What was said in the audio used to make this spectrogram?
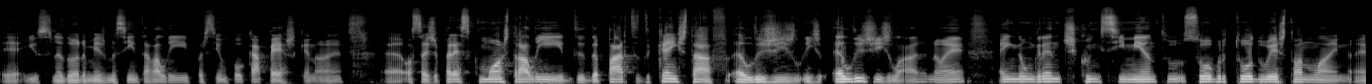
É, e o senador, mesmo assim, estava ali, parecia um pouco à pesca, não é? Uh, ou seja, parece que mostra ali, de, da parte de quem está a, a legislar, não é? Ainda um grande desconhecimento sobre todo este online, é?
